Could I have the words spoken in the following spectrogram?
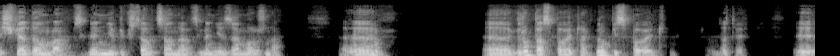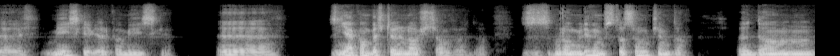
świadoma, względnie wykształcona, względnie zamożna e, e, grupa społeczna, grupy społeczne, prawda, te e, miejskie, wielkomiejskie, z niejaką bezczelnością, prawda, z urągliwym stosunkiem do, do mm,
